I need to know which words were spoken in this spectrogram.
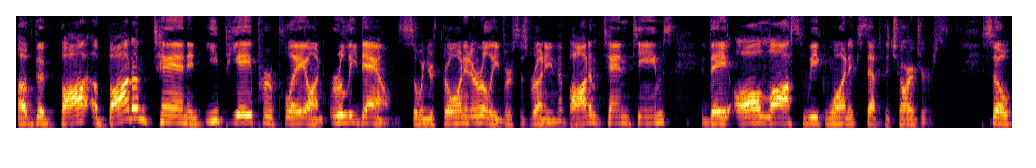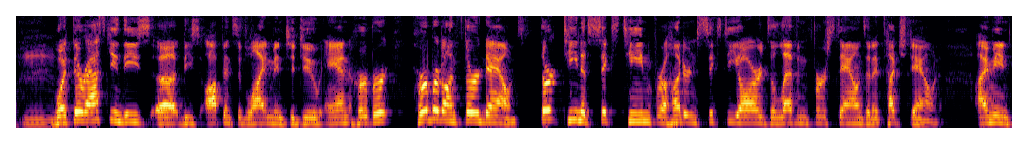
of the bo- bottom 10 in EPA per play on early downs. So when you're throwing it early versus running, the bottom 10 teams, they all lost week one except the Chargers. So mm. what they're asking these uh, these offensive linemen to do, and Herbert, Herbert on third downs, 13 of 16 for 160 yards, 11 first downs, and a touchdown. I mean,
